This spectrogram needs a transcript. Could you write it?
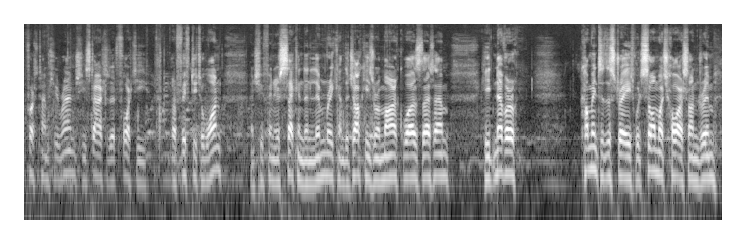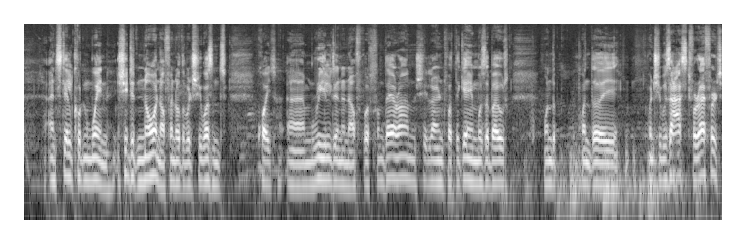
first time she ran, she started at 40 or 50 to 1 and she finished second in Limerick. And the jockey's remark was that um, he'd never come into the straight with so much horse under him and still couldn't win. She didn't know enough, in other words, she wasn't quite um, reeled in enough. But from there on, she learned what the game was about when, the, when, the, when she was asked for effort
